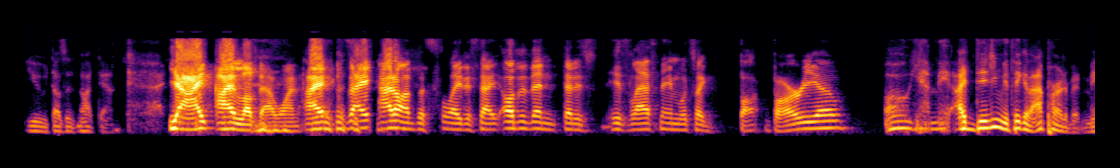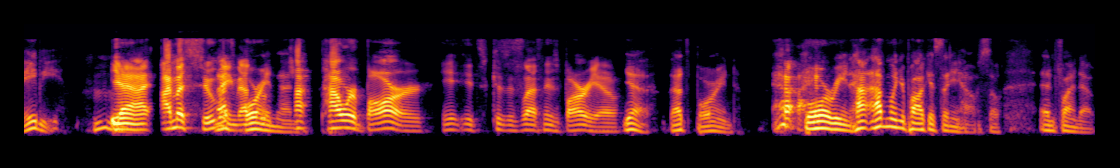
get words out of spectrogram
you, does it not, Dan? Yeah, I, I love that one. I because I, I don't have the slightest idea other than that his his last name looks like ba- Barriault. Oh yeah, may I didn't even think of that part of it. Maybe. Hmm. Yeah, I- I'm assuming That's that's, boring what- then. Power Bar. It, it's because his last name is Barriault. Yeah, that's boring. Boring. ha- have them on your pockets anyhow. So and find out.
